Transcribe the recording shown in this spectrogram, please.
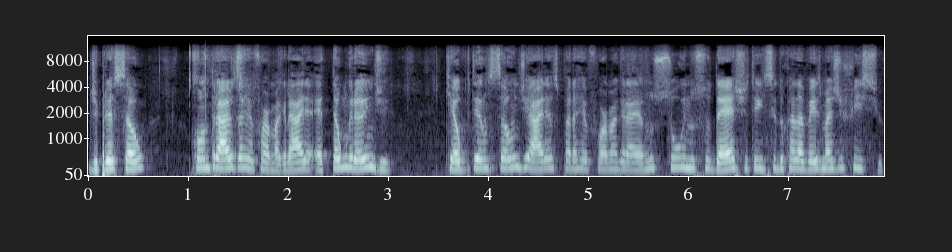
de pressão contrários à reforma agrária é tão grande que a obtenção de áreas para a reforma agrária no Sul e no Sudeste tem sido cada vez mais difícil.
